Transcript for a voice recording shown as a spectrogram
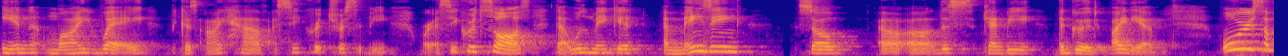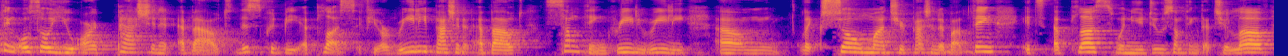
in my way because I have a secret recipe or a secret sauce that will make it amazing. So uh, uh, this can be a good idea or something also you are passionate about. This could be a plus if you are really passionate about something, really, really, um, like so much you're passionate about thing. It's a plus when you do something that you love.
